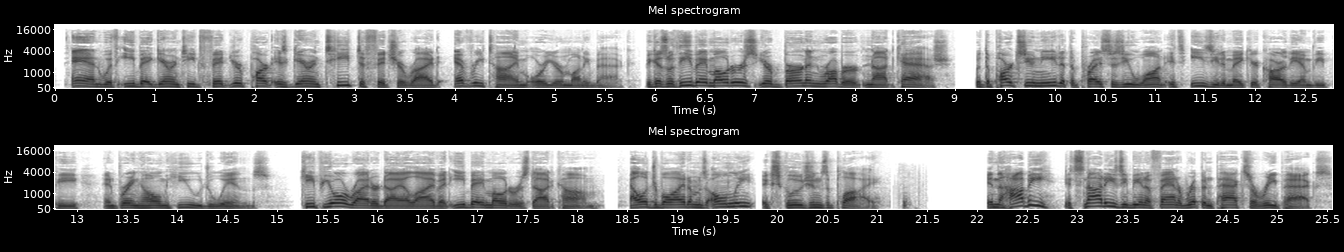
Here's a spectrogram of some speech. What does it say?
And with eBay Guaranteed Fit, your part is guaranteed to fit your ride every time or your money back. Because with eBay Motors, you're burning rubber, not cash. With the parts you need at the prices you want, it's easy to make your car the MVP and bring home huge wins. Keep your ride or die alive at ebaymotors.com. Eligible items only, exclusions apply. In the hobby, it's not easy being a fan of ripping packs or repacks.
